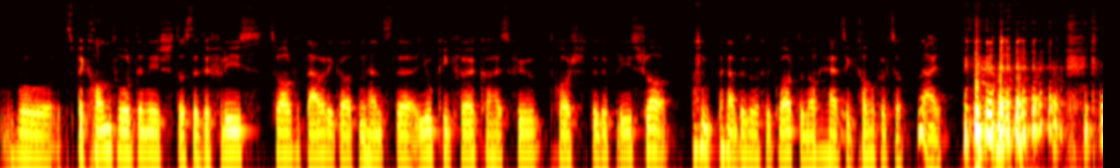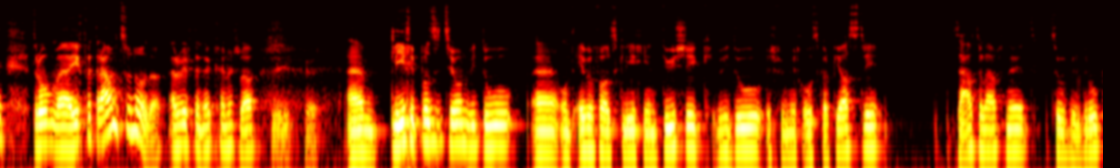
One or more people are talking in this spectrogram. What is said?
wo es bekannt worden ist, dass der De Vries zu Alpha Tauri geht. Dann haben sie den Yuki gefragt, hat das Gefühl, du kannst den De Vries schlagen. Und dann hat er so ein bisschen gewartet und nachher herzig in die Kamera geschaut, so, nein. Darum, äh, ich vertraue ihm zu Noda. Er wird den nicht können schlagen Sicher. ähm, gleiche Position wie du äh, und ebenfalls gleiche Enttäuschung wie du ist für mich Oscar Piastri. Das Auto läuft nicht, zu viel Druck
